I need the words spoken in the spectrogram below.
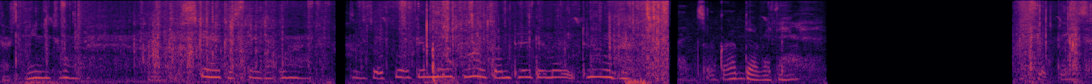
There's meaning to them. I'm too scared to stay that long. There's a fucking notebook. I'm taking that too. Right, so I grabbed everything. Keep these.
